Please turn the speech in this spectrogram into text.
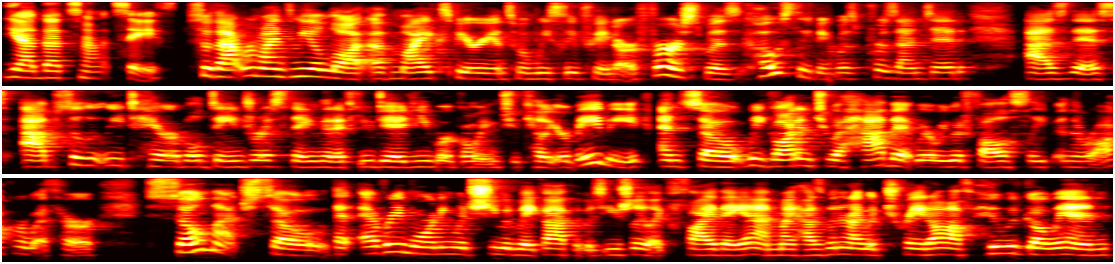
Yeah, that's not safe. So that reminds me a lot of my experience when we sleep trained our first was co-sleeping was presented as this absolutely terrible, dangerous thing that if you did, you were going to kill your baby. And so we got into a habit where we would fall asleep in the rocker with her, so much so that every morning when she would wake up, it was usually like 5 a.m., my husband and I would trade off who would go in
